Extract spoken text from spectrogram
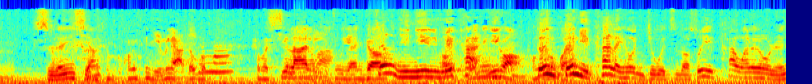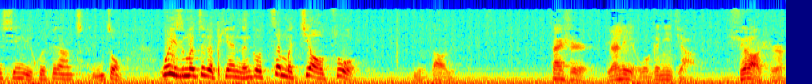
嗯，使人想，你们俩都不什么希拉里、朱元璋，你你没看，你等等你看了以后，你就会知道。所以看完了以后，人心里会非常沉重。为什么这个片能够这么叫做？有道理。但是袁立，我跟你讲，徐老师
